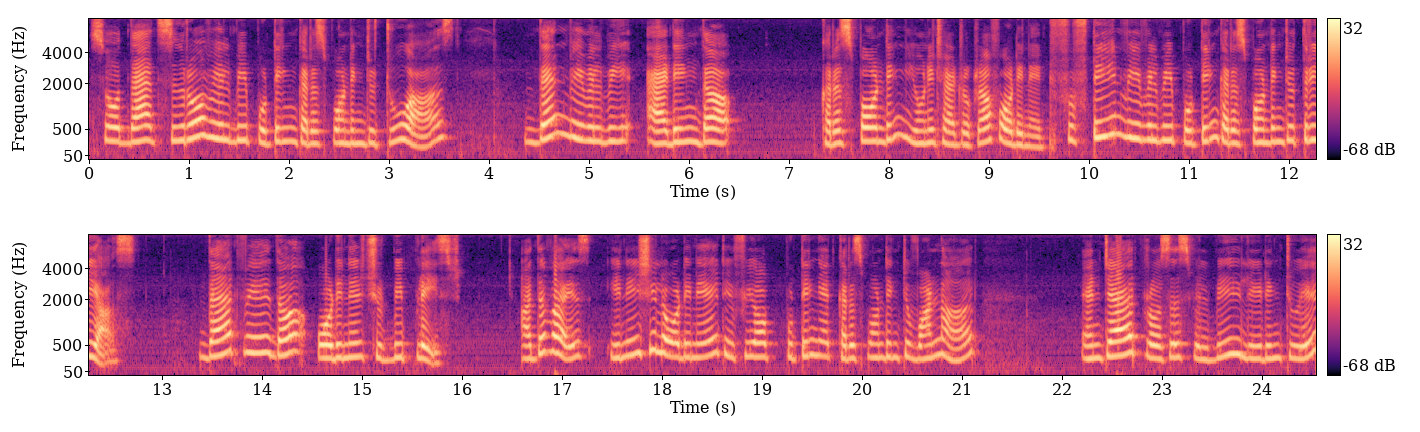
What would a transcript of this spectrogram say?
So that 0 we will be putting corresponding to 2 hours then we will be adding the corresponding unit hydrograph ordinate. 15 we will be putting corresponding to 3 hours. That way the ordinate should be placed. Otherwise, initial ordinate if you are putting it corresponding to 1 hour, entire process will be leading to a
